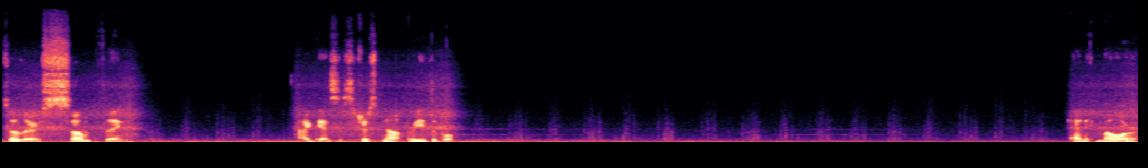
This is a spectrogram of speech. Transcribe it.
So there's something. I guess it's just not breathable. Anymore.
